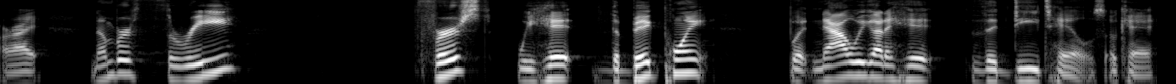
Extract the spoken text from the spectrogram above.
All right. Number three, first we hit the big point, but now we got to hit the details. Okay.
